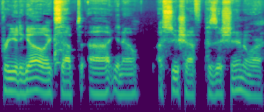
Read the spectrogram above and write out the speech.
for you to go except uh, you know a sous chef position or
